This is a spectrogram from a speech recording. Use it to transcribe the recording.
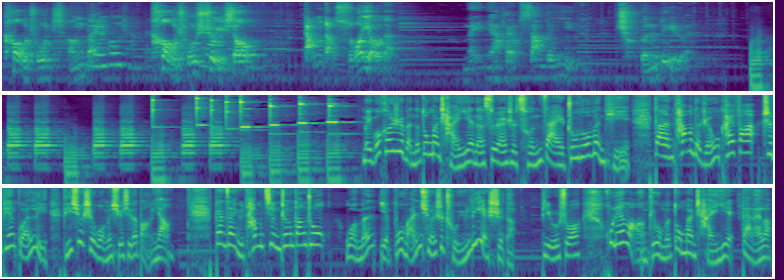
扣除成本，人工成本，扣除税收。等等，所有的每年还有三个亿的纯利润。美国和日本的动漫产业呢，虽然是存在诸多问题，但他们的人物开发、制片管理的确是我们学习的榜样。但在与他们竞争当中，我们也不完全是处于劣势的。比如说，互联网给我们动漫产业带来了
